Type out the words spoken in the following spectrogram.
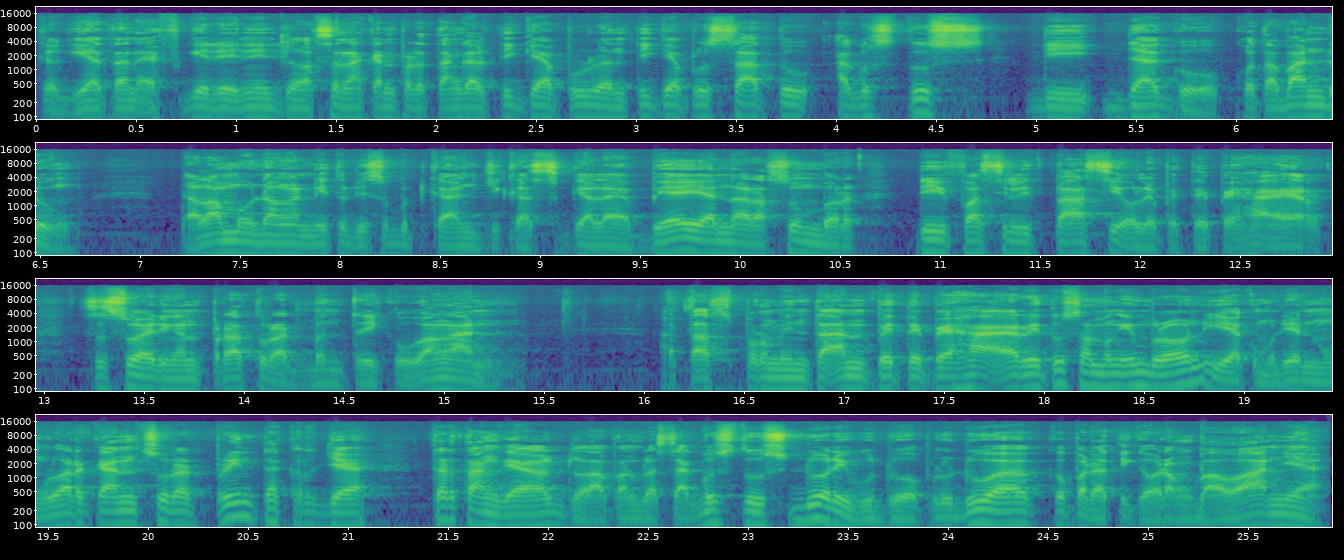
Kegiatan FGD ini dilaksanakan pada tanggal 30 dan 31 Agustus di Dago, Kota Bandung. Dalam undangan itu disebutkan jika segala biaya narasumber difasilitasi oleh PT PHR sesuai dengan peraturan Menteri Keuangan. Atas permintaan PT PHR itu Sambeng Imron, ia kemudian mengeluarkan surat perintah kerja tertanggal 18 Agustus 2022 kepada tiga orang bawahannya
